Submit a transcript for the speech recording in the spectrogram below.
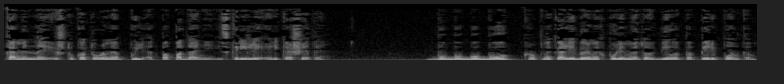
каменная и штукатурная пыль от попаданий, искрили рикошеты. Бу-бу-бу-бу крупнокалиберных пулеметов било по перепонкам.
